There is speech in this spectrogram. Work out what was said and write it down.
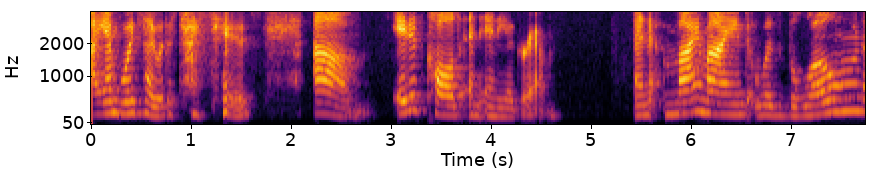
I am going to tell you what this test is. Um, it is called an Enneagram. And my mind was blown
